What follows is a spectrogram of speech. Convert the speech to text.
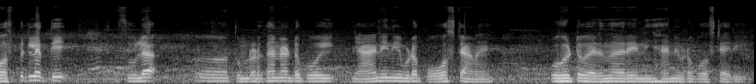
ഹോസ്പിറ്റലിലെത്തി സുല തുണ്ടെടുക്കാനായിട്ട് പോയി. ഞാനിനി ഇവിടെ പോസ്റ്റാണ്. പോയിട്ട് വരുന്നവരെ ഇനി ഞാനിവിടെ പോസ്റ്റായിരിക്കും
